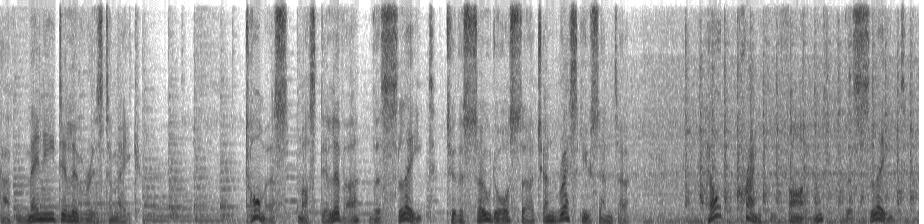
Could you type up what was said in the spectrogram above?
have many deliveries to make. Thomas must deliver the slate to the Sodor Search and Rescue Centre. Help Cranky find the slate.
